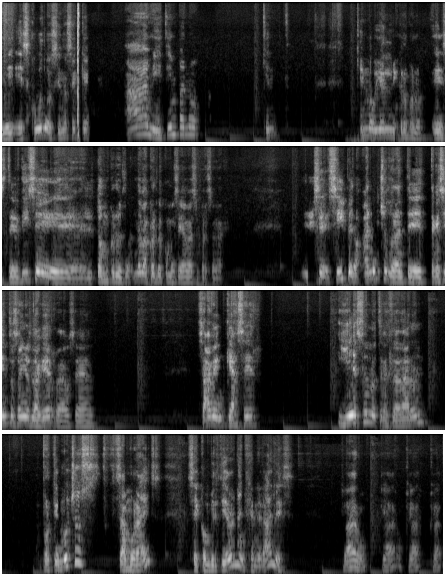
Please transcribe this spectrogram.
y escudos y no sé qué. Ah, mi tímpano. ¿Quién, ¿Quién movió el micrófono? Este, dice el Tom Cruise, no, me acuerdo cómo se llama su personaje. Dice, sí, pero han hecho durante 300 años la guerra, o sea, saben qué hacer. Y eso lo trasladaron porque muchos samuráis se convirtieron en generales. Claro, claro, claro, claro.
